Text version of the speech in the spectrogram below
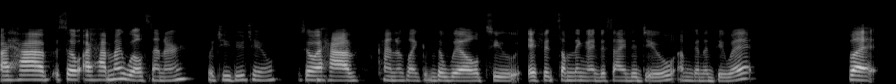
I have so I have my will center, which you do too. So I have kind of like the will to if it's something I decide to do, I'm going to do it. But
